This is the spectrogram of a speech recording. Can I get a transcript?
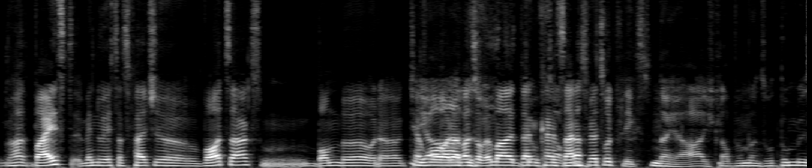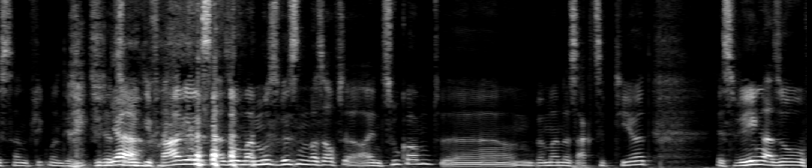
du weißt, wenn du jetzt das falsche Wort sagst, Bombe oder Terror ja, oder was auch immer, dann kann es sein, dass du wieder zurückfliegst. Naja, ich glaube, wenn man so dumm ist, dann fliegt man direkt wieder ja. zurück. Die Frage ist, also man muss wissen, was auf einen zukommt äh, und wenn man das akzeptiert, Deswegen, also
